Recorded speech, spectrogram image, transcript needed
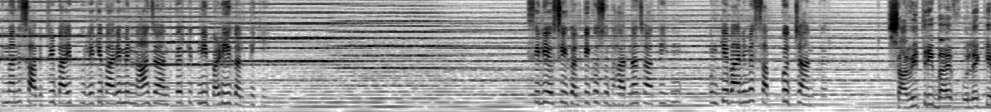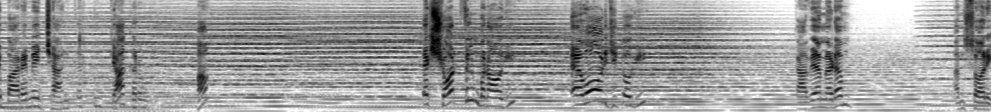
कि मैंने सावित्री बाई फूले के बारे में ना जानकर कितनी बड़ी गलती की। इसीलिए उसी गलती को सुधारना चाहती हूँ, उनके बारे में सब कुछ जानकर। सावित्री बाई फूले के बारे में जानकर तुम क्या करोगे? हाँ? एक शॉर्ट फ़िल्म बनाओगी, अवार्ड जीतोगी Kavya madam I am sorry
